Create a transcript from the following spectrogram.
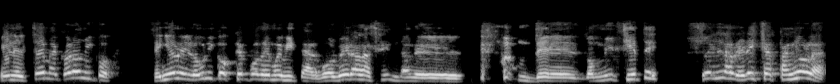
en el tema económico. Señores, lo único que podemos evitar, volver a la senda del, del 2007, es la derecha española.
